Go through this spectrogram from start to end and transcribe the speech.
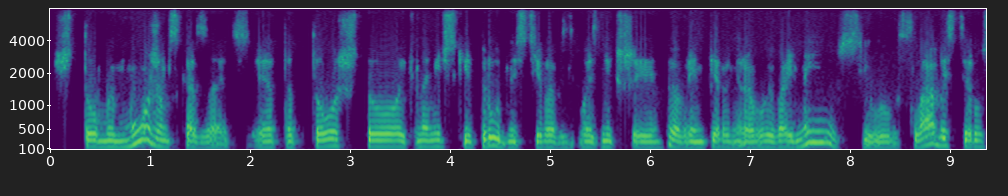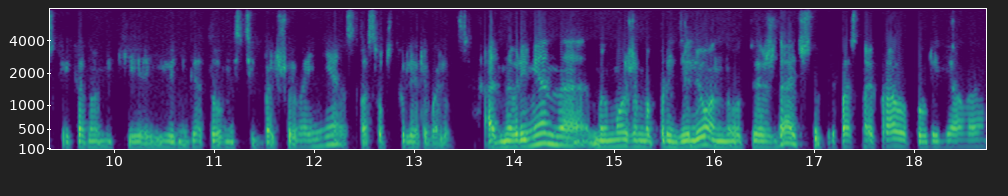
Что мы можем сказать, это то, что экономические трудности, возникшие во время Первой мировой войны в силу слабости русской экономики, ее неготовности к большой войне, способствовали революции. Одновременно мы можем определенно утверждать, что крепостное право повлияло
